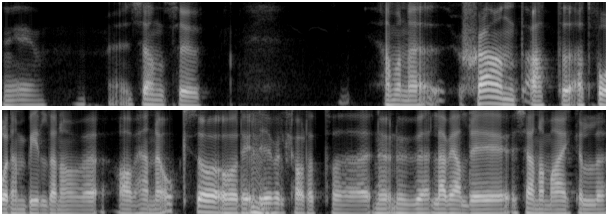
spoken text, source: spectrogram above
det känns ju ja, men, eh, skönt att, att få den bilden av, av henne också. Och det, Mm. det är väl klart att eh, nu, nu lär vi aldrig känna Michael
